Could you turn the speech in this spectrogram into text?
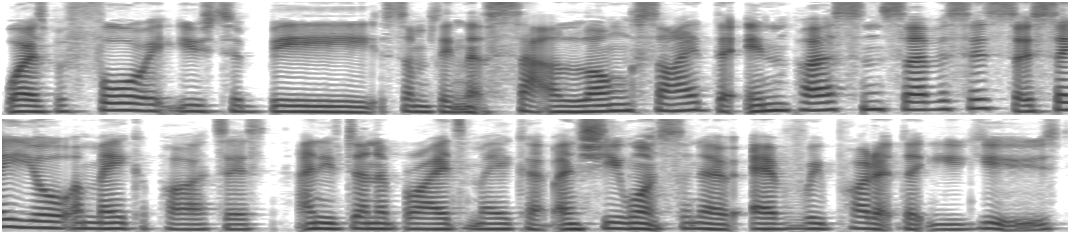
whereas before it used to be something that sat alongside the in person services. So, say you're a makeup artist and you've done a bride's makeup and she wants to know every product that you used,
